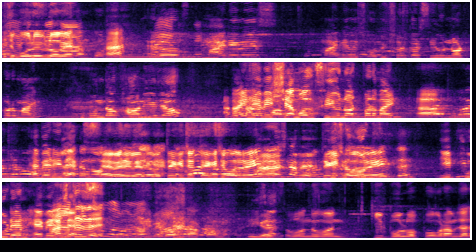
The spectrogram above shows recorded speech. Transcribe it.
কিছু বলবি ব্লগে হ্যাঁ? My name is my name is Avik Sarkar see you not for mine coupon দাও খাওয়া নিয়ে যাও। My name is Shyamal see you not for mind হ্যাঁ। Have a relax Very well. তুই কিছু তুই কিছু বলবি? তুই কিছু বলবি? Eat food and have a relax তো বন্ধুগণ কি বলব প্রোগ্রাম যা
